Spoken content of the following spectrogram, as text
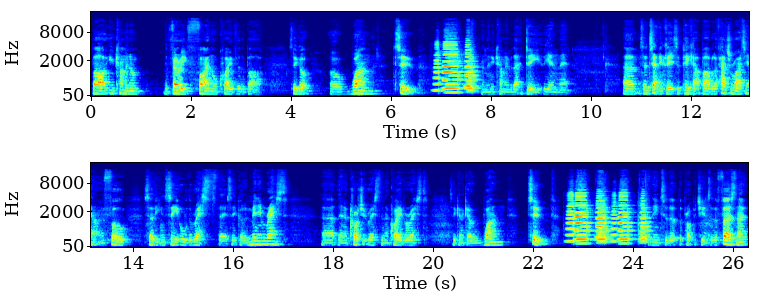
bar you come in on the very final quaver of the bar. So you've got uh, one, two, and then you come in with that D at the end there. Um, so technically it's a pick-up bar, but I've had to write it out in full so that you can see all the rests there. So you've got a minim rest, uh, then a crotchet rest, and a quaver rest. So you're going to go one, two, and into the, the proper tune. So the first note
